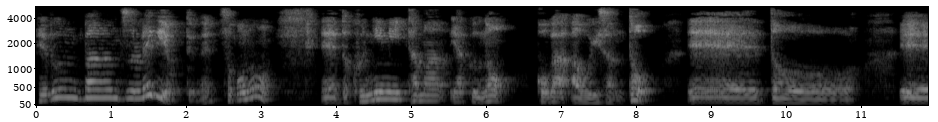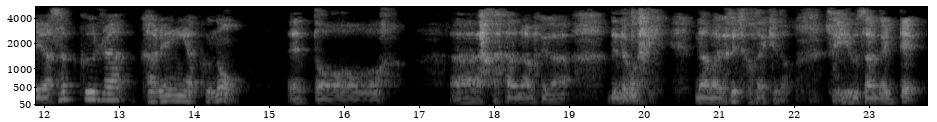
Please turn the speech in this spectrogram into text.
ヘブン・バーンズ・レディオっていうね、そこの、えっ、と、国見玉役の古賀葵さんと、えっ、と、えー、朝倉カレン役の、えっと、あー 名前が出てこない。名前が出てこないけど、声優さんがいて、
